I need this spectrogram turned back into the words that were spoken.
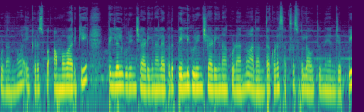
కూడాను. ఇక్కడ అమ్మవారికి పిల్లల గురించి అడిగినా లేకపోతే పెళ్ళి గురించి అడిగినా కూడాను అదంతా కూడా సక్సెస్ఫుల్ అవుతుంది అని చెప్పి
